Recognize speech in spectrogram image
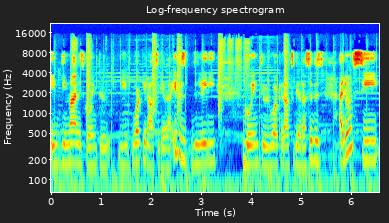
if the man is going through we work it out together. If it's the lady going through we work it out together. So this i don't see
